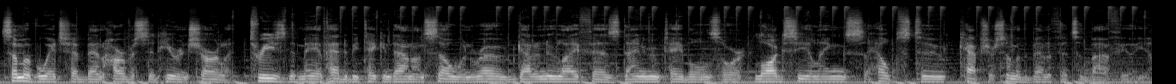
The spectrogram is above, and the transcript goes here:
some of which have been harvested here in Charlotte. Trees that may have had to be taken down on Selwyn Road got a new life as dining room tables or log ceilings helps to capture some of the benefits of biophilia.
